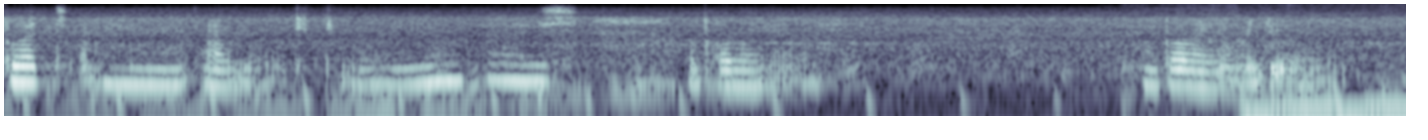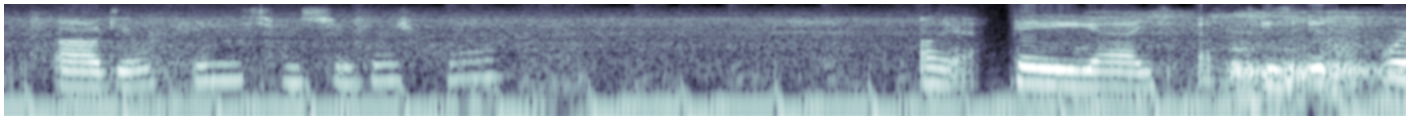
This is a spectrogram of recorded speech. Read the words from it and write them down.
But um, I don't know what to do right now, guys. I'm probably gonna, I'm probably gonna doing uh, giveaways on servers for that. Oh yeah. Hey guys, is it for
